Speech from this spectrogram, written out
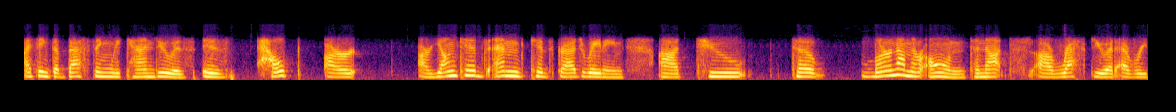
I think the best thing we can do is is help our our young kids and kids graduating uh, to to learn on their own to not uh, rescue at every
